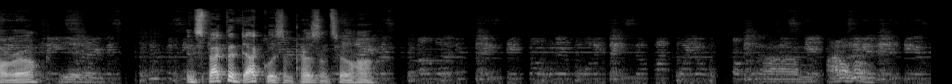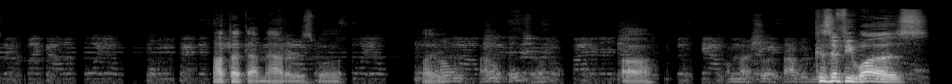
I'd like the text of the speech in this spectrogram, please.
For real? Yeah. Inspectah Deck was in prison too, huh? Um, I don't know. Not that that matters, but I like, don't. I don't think so. uh, I'm not sure. Probably. because if he was,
